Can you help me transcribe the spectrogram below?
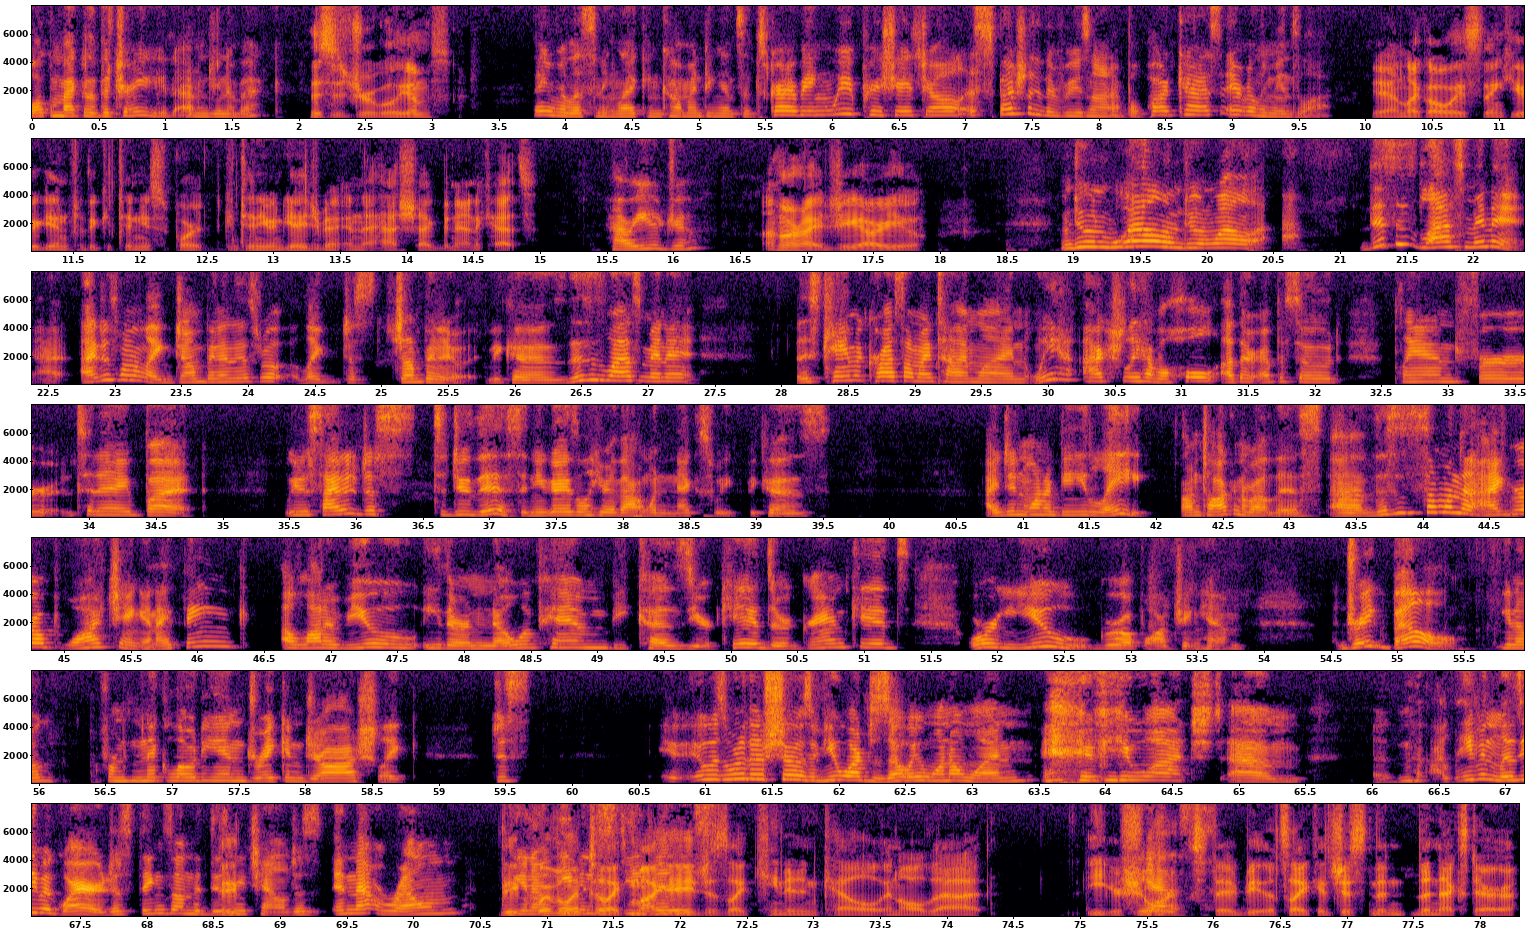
Welcome back to The Betrayed. I'm Gina Beck. This is Drew Williams. Thank you for listening, liking, commenting, and subscribing. We appreciate y'all, especially the reviews on Apple Podcasts. It really means a lot. Yeah, and like always, thank you again for the continued support, continued engagement, and the hashtag Banana Cats. How are you, Drew? I'm all right, G. How are you? I'm doing well. I'm doing well. This is last minute. I, I just want to like jump into this, real, like just jump into it because this is last minute. This came across on my timeline. We actually have a whole other episode planned for today, but we decided just to do this, and you guys will hear that one next week because I didn't want to be late on talking about this. Uh, this is someone that I grew up watching, and I think a lot of you either know of him because your kids or grandkids, or you grew up watching him. Drake Bell, you know, from Nickelodeon, Drake and Josh, like just it, it was one of those shows. If you watched Zoey 101, if you watched um even Lizzie McGuire, just things on the Disney Channel, just in that realm. The know, equivalent even to like my age is like Kenan and Kel and all that. Eat your shorts. Yes. They'd be. It's like it's just the the next era.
